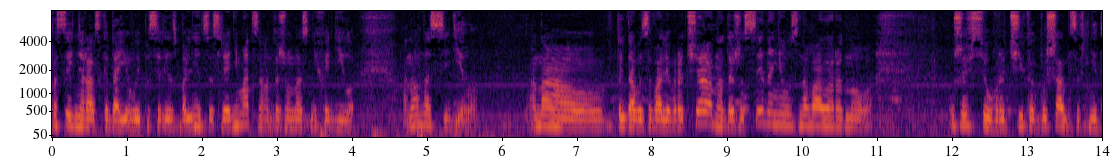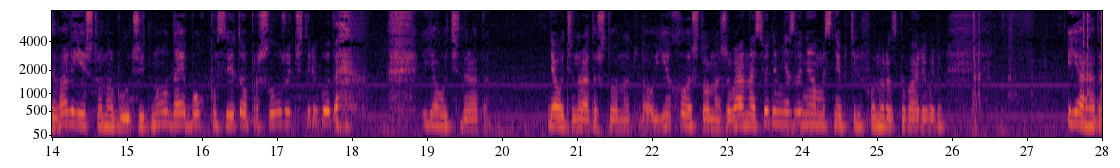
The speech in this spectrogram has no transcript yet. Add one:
Последний раз, когда ее выписали из больницы с реанимацией, она даже у нас не ходила. Она у нас сидела. Она э, тогда вызывали врача, она даже сына не узнавала родного. Уже все, врачи как бы шансов не давали ей, что она будет жить. Но дай бог, после этого прошло уже 4 года. Я очень рада. Я очень рада, что она туда уехала, что она живая. Она сегодня мне звонила, мы с ней по телефону разговаривали. Я рада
